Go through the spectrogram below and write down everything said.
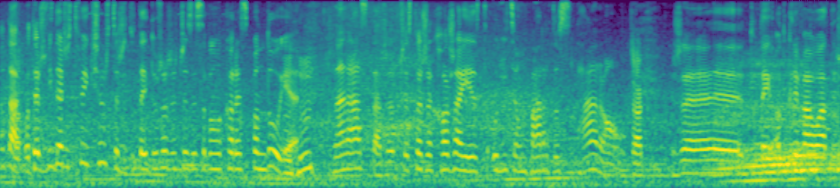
No tak, bo też widać w Twojej książce, że tutaj dużo rzeczy ze sobą koresponduje, Mhm. narasta, że przez to, że Chorza jest ulicą bardzo starą, Tak. że tutaj odgrywała też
